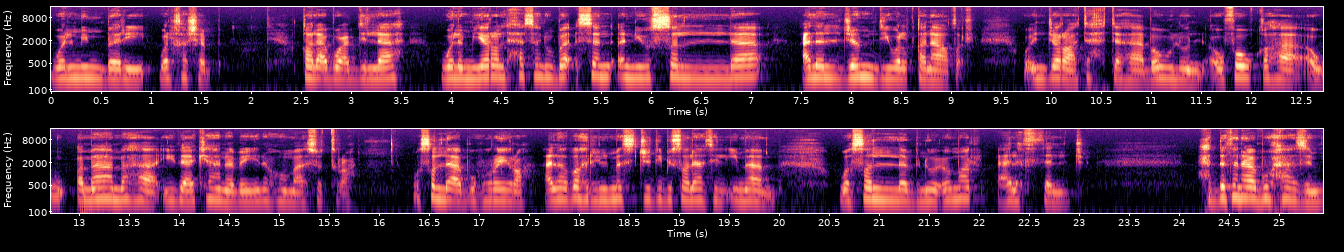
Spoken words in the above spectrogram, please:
والمنبر والخشب. قال أبو عبد الله ولم ير الحسن بأسا أن يصلى على الجمد والقناطر وإن جرى تحتها بول أو فوقها أو أمامها إذا كان بينهما سترة. وصلى أبو هريرة على ظهر المسجد بصلاة الإمام وصلى ابن عمر على الثلج. حدثنا أبو حازم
